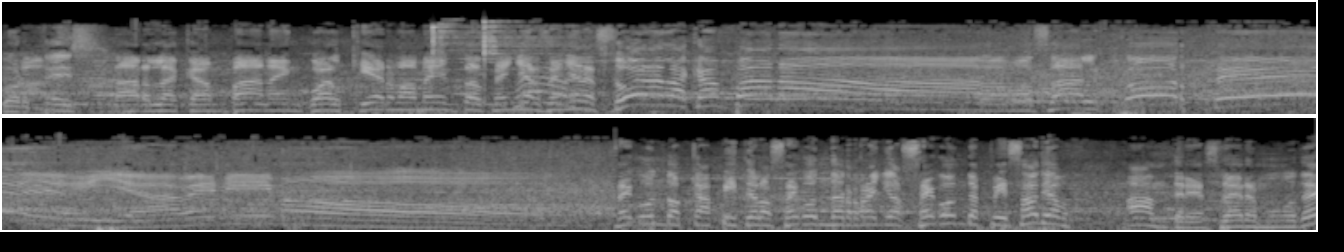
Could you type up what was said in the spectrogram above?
Cortés. A dar la campana en cualquier momento, señores, señores. ¡Suena la campana! Vamos al corte. Ya venimos. Segundo capítulo, segundo rollo, segundo episodio. Andrés Bermúdez.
